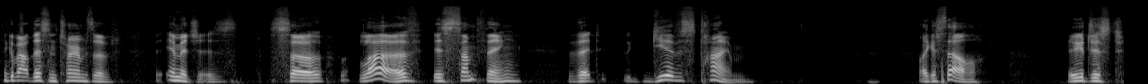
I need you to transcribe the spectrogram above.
Think about this in terms of the images. So, love is something that gives time like a cell. It just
